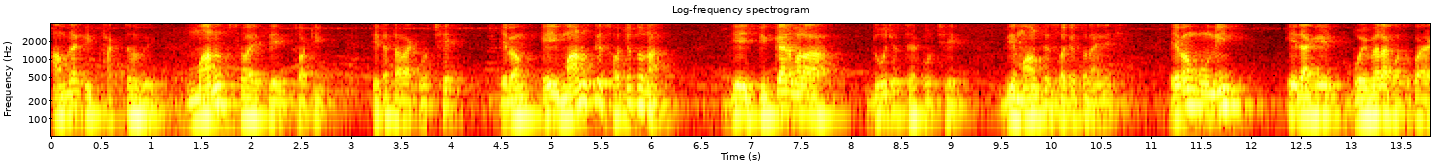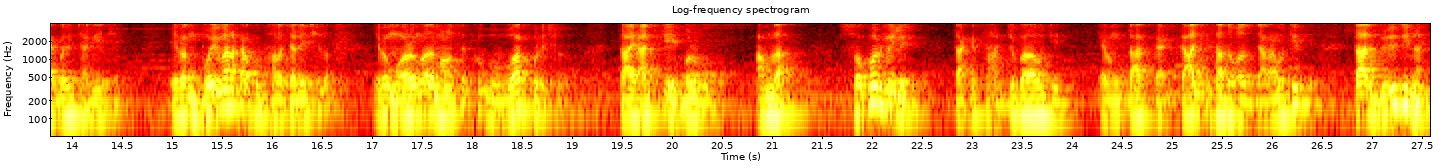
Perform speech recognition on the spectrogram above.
আমরা কি থাকতে হবে? মানব সেবায় সেই সঠিক, সেটা তারা করছে। এবং এই মানুষকে সচেতনা যে এই বিজ্ঞানমালা দু বছর থেকে করছে, দিয়ে মানুষের সচেতনা এনেছে। এবং উনি এর আগে বইমেলা কত কয়েক বছর চালিয়েছে। এবং বইমেলাটাও খুব ভালো চালিয়েছিল। এবং ঔরঙ্গাবাদ মানুষের খুব উপভোগ করেছিল। তাই আজকে বলব, আমরা সকল মিলে তাকে সাহায্য করা উচিত। এবং তার কাজকে সাধুবাদ জানা উচিত। তার বিরোধী নয়,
